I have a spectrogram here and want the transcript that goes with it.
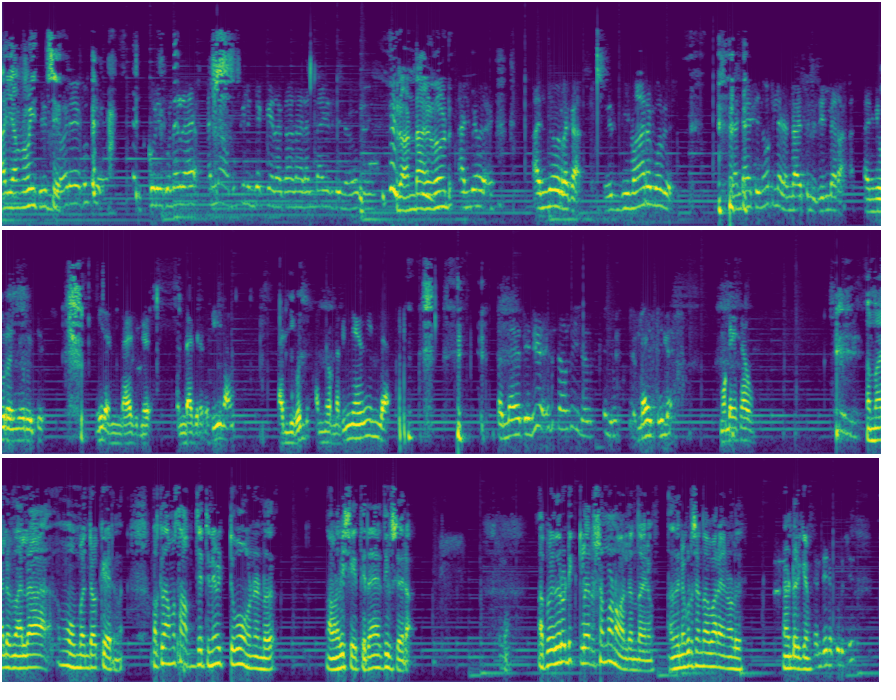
I am rich ഒരേ ബുക്ക് സ്കൂളിൽ കൊണ്ടുവരാ എല്ലാ ബുക്കിലും ചെക്ക് ചെയ്താ കാണാൻ രണ്ടായിരത്തിന്റെ നോട്ട് രണ്ടായിരം കൊണ്ട് അഞ്ഞൂറ് അഞ്ഞൂറ് രൂപ. വിമാനം കൊണ്ട് രണ്ടായിരത്തി നോട്ടില്ല രണ്ടായിരത്തിന്റെ ചില്ലറ അഞ്ഞൂറ് അഞ്ഞൂറ് വെച്ച്. ഈ രണ്ടായിരത്തി പിന്നെ ഇല്ല. എന്നാലും നല്ല മൂവ്മെന്റ് ഒക്കെ ആയിരുന്നു. ഒക്കെ നമ്മ സബ്ജക്റ്റിനെ വിട്ടു പോകുന്നുണ്ട് നമ്മുടെ വിഷയത്തിന് തിരിച്ചു വരാം. അപ്പൊ ഇതൊരു ഡിക്ലറേഷൻ വേണമല്ലോ എന്തായാലും? അതിനെ കുറിച്ച് എന്താ പറയാനുള്ളത്? രണ്ടുപേർക്കും.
